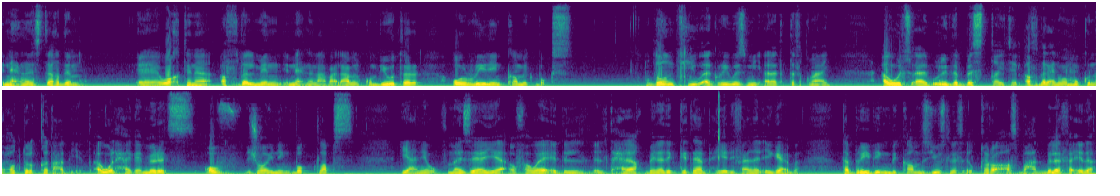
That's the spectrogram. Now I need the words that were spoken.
إن إحنا نستخدم آه وقتنا أفضل من إن إحنا نلعب ألعاب الكمبيوتر or reading comic books. Don't you agree with me? ألا تتفق معي؟ أول سؤال بيقول لي the best title. أفضل عنوان ممكن نحط للقطعة ديت. أول حاجة merits of joining book clubs. يعني مزايا أو فوائد الالتحاق بنادي الكتاب هي دي فعلا الإجابة. طب reading becomes useless القراءة أصبحت بلا فائدة.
